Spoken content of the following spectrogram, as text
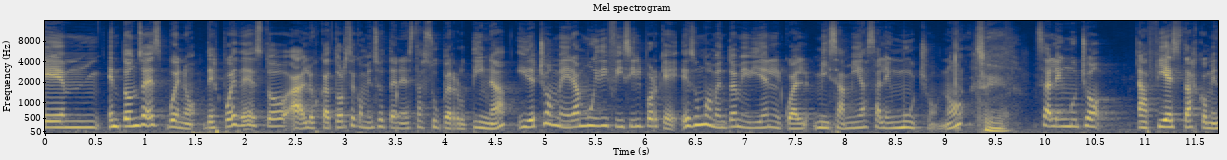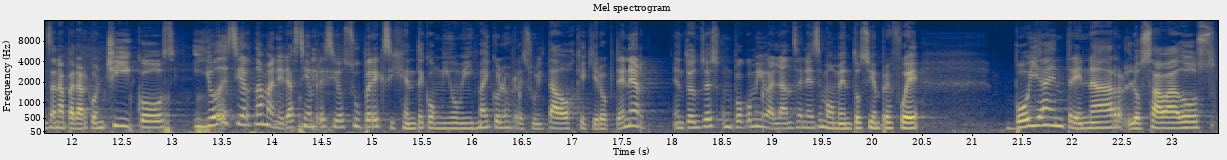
Eh, entonces, bueno, después de esto, a los 14 comienzo a tener esta super rutina. Y de hecho me era muy difícil porque es un momento de mi vida en el cual mis amigas salen mucho, ¿no? Sí. Salen mucho a fiestas, comienzan a parar con chicos. Y yo de cierta manera siempre he sido súper exigente conmigo misma y con los resultados que quiero obtener. Entonces, un poco mi balance en ese momento siempre fue, voy a entrenar los sábados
